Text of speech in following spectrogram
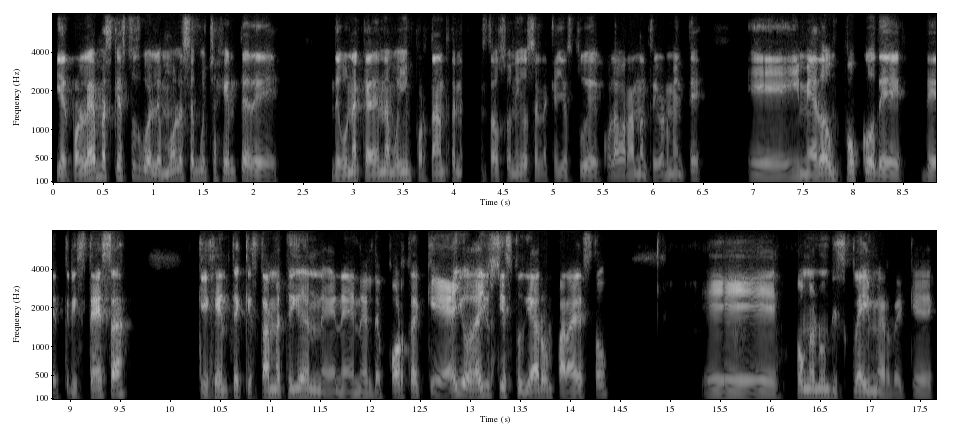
Y el problema es que estos huelemoles hay mucha gente de, de una cadena muy importante en Estados Unidos en la que yo estuve colaborando anteriormente. Eh, y me da un poco de, de, tristeza que gente que está metida en, en, el deporte, que ellos, ellos sí estudiaron para esto, eh, pongan un disclaimer de que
